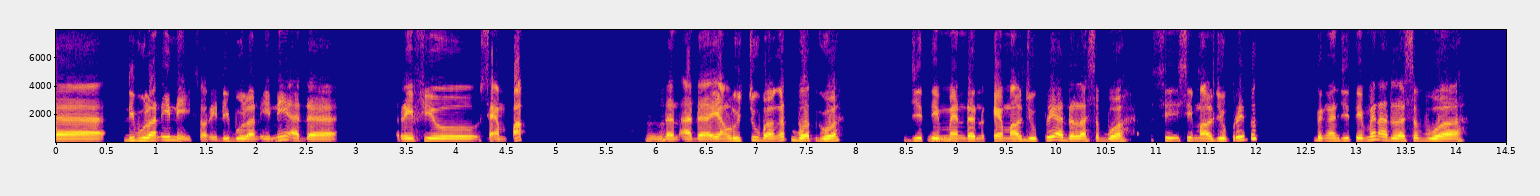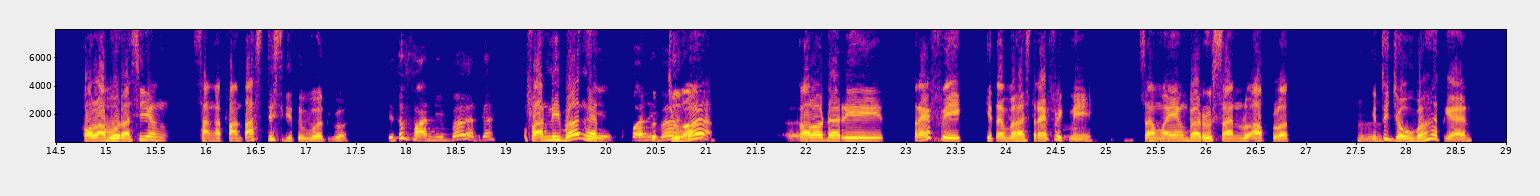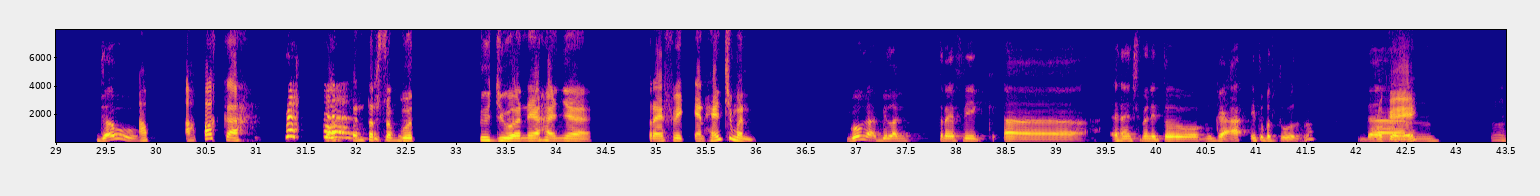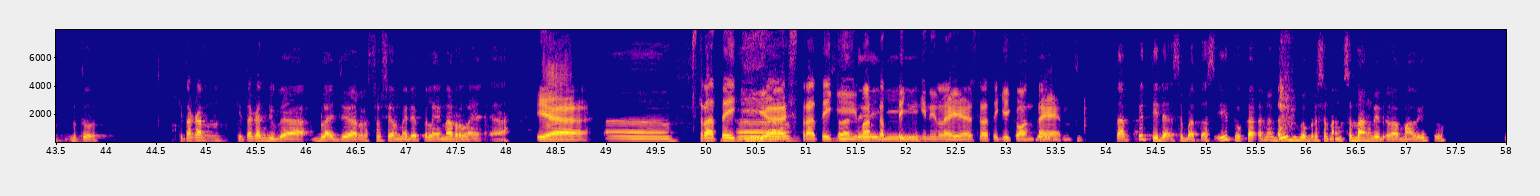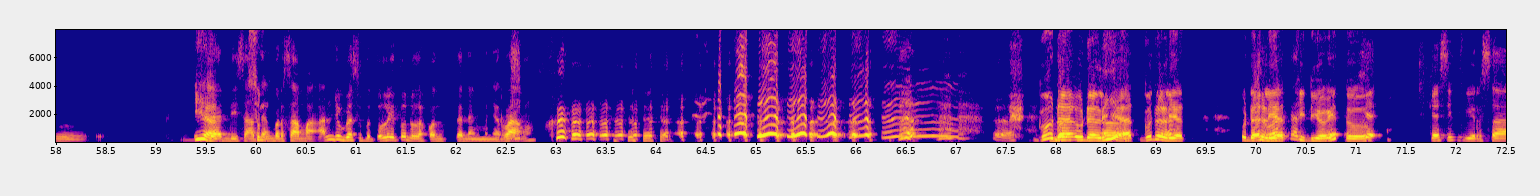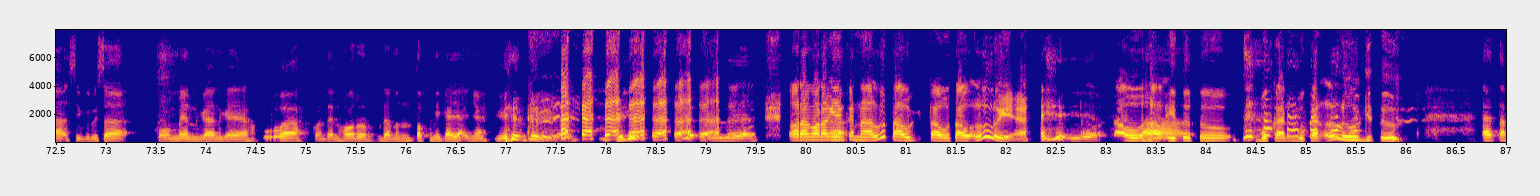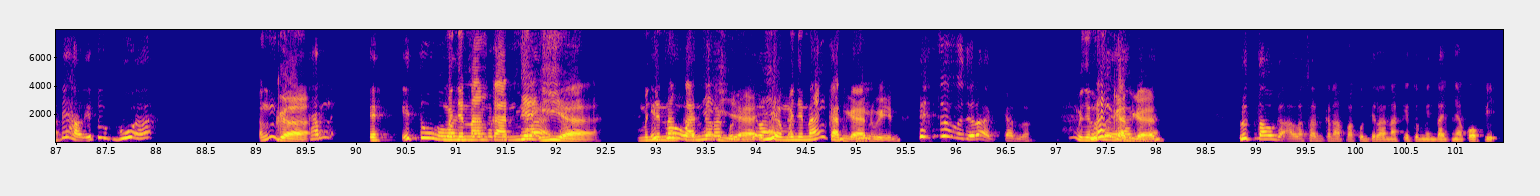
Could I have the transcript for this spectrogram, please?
di bulan ini sorry di bulan ini ada review sempak Hmm. dan ada yang lucu banget buat gua GT Hmm. Man dan Kemal Jupri adalah sebuah si si Mal Jupri itu dengan GT Man adalah sebuah kolaborasi yang sangat fantastis gitu buat gua itu funny banget kan? funny banget Iya. Funny banget. cuma Eh. kalau dari traffic kita bahas traffic nih sama Hmm. yang barusan lu upload Mm-mm. itu jauh banget kan jauh. Ap- apakah konten tersebut tujuannya hanya traffic enhancement? Gue nggak bilang traffic eh, enhancement itu enggak, itu betul. Dan Oke. Hmm, betul. Kita kan kita kan juga belajar social media planner lah ya. Ya, Eh, strategi Eh, ya, strategi, strategi. marketing inilah ya, strategi konten. tapi tidak sebatas itu karena gue juga bersenang-senang di dalam hal itu. Hmm. Iya, Dan di saat yang bersamaan juga sebetulnya itu adalah konten yang menyerang. Gue udah udah Eh, lihat, gue udah lihat, udah lihat kan video kayak- itu. Kayak, kayak si Virsa, si Virsa komen kan kayak, wah konten horor udah mentok nih kayaknya, gitu kan. gitu kan. Orang-orang yang Ah. kenal lu tahu tahu tahu elu ya, iya. tahu hal Ah. itu tuh bukan bukan elu gitu. Eh tapi hal itu gua Enggak, karena eh itu menyenangkannya iya. Menyenangkannya iya. Iya, menyenangkan kan, Iya. Win? Itu menyenangkan loh. Menyenangkan kan? Lu tahu gak alasan kenapa kuntilanak itu mintanya kopi?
